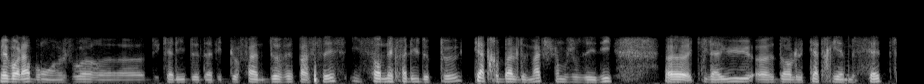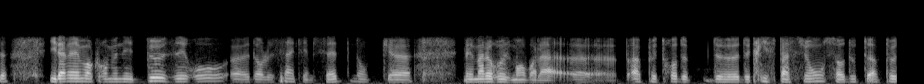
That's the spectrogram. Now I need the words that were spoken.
Mais voilà, bon, un joueur euh, du calibre de David Goffin devait passer. Il s'en est fallu de peu, quatre balles de match, comme je vous ai dit, euh, qu'il a eu euh, dans le quatrième set. Il a même encore mené 2-0 euh, dans le cinquième set. Donc, mais malheureusement, voilà, un peu trop de, de, de crispation, sans doute un peu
